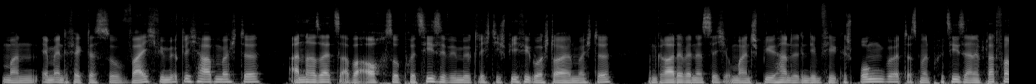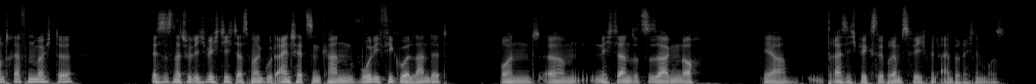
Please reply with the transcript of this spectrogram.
man im Endeffekt das so weich wie möglich haben möchte, andererseits aber auch so präzise wie möglich die Spielfigur steuern möchte. Und gerade wenn es sich um ein Spiel handelt, in dem viel gesprungen wird, dass man präzise eine Plattform treffen möchte, ist es natürlich wichtig, dass man gut einschätzen kann, wo die Figur landet und ähm, nicht dann sozusagen noch ja, 30 Pixel bremsfähig mit einberechnen muss.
